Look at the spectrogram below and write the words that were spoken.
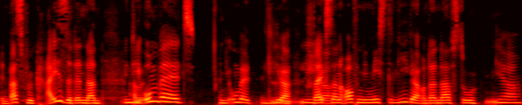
in was für Kreise denn dann? In die Aber- Umwelt, In die Umweltliga. Liga. Steigst dann auf in die nächste Liga und dann darfst du, ja.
